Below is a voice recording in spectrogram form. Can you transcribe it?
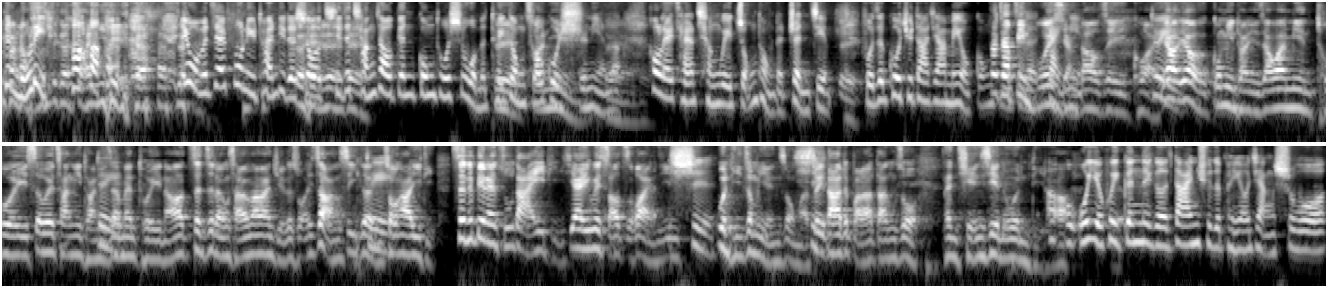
更努力，这个专业，因为我们。我们在妇女团体的时候，其实长照跟公托是我们推动超过十年了，后来才成为总统的政见。否则过去大家没有公，大家并不会想到这一块。要要有公民团体在外面推，社会倡议团体在外面推，然后政治人才会慢慢觉得说，哎，这好像是一个很重要议题，甚至变成主打议题。现在因为少子化已经是问题这么严重嘛，所以大家就把它当做很前线的问题了。我我也会跟那个大安区的朋友讲说，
